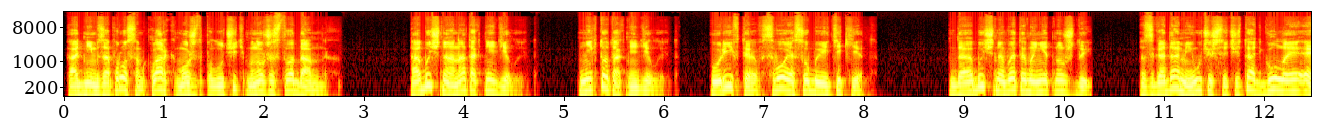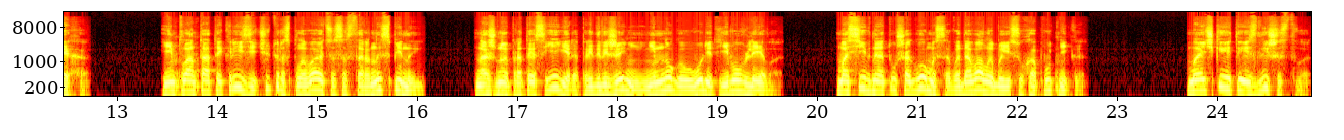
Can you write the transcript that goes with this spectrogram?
Одним запросом Кларк может получить множество данных. Обычно она так не делает. Никто так не делает. У рифтеров свой особый этикет. Да обычно в этом и нет нужды. С годами учишься читать голое эхо. Имплантаты Кризи чуть расплываются со стороны спины, Ножной протез егера при движении немного уводит его влево. Массивная туша Гомеса выдавала бы и сухопутника. Маячки – это излишество,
